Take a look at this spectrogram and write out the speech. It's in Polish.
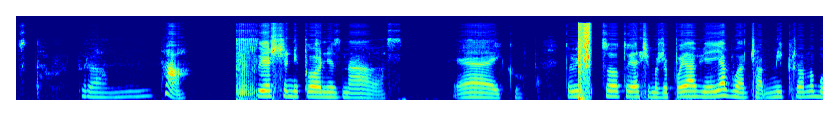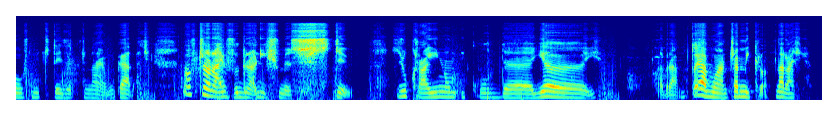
Stał bramy. Ha! Pff, jeszcze nikogo nie znalazł. Jejku. To wiecie co, to ja się może pojawię. Ja włączam mikro, no bo już mi tutaj zaczynają gadać. No wczoraj wygraliśmy z, z tym, z Ukrainą i kurde, jej. Dobra, to ja wyłączam mikro. Na razie.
